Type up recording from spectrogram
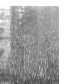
Unstoppable.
